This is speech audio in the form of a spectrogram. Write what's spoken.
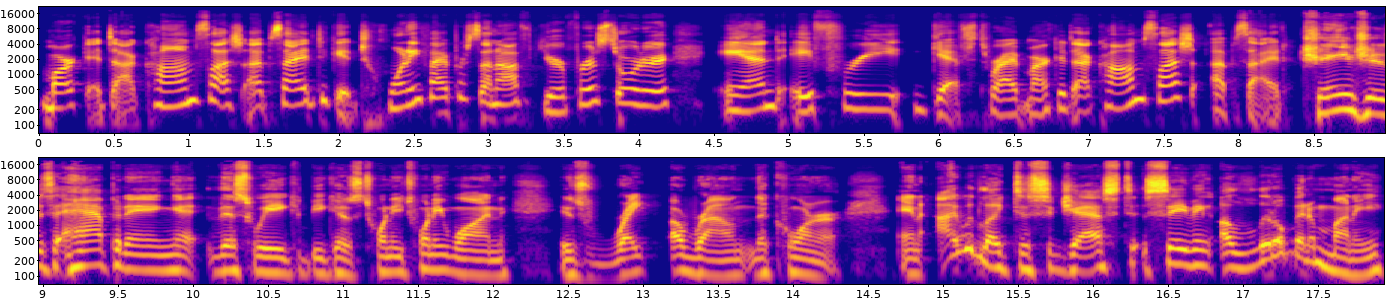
market.com slash upside to get 25% off your first order and a free gift. Thrivemarket.com slash upside. Changes happening this week because 2021 is right around the corner. And I would like to suggest saving a little bit of money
